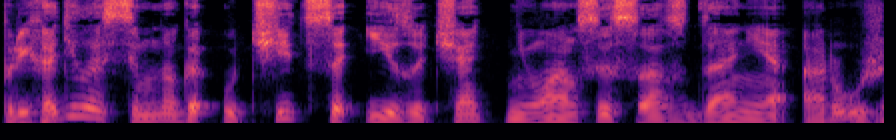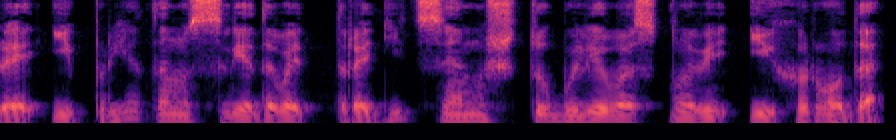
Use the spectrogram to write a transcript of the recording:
Приходилось много учиться и изучать нюансы создания оружия и при этом следовать традициям, что были в основе их рода.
